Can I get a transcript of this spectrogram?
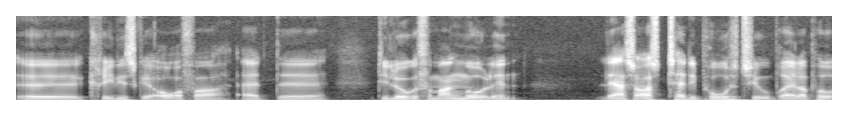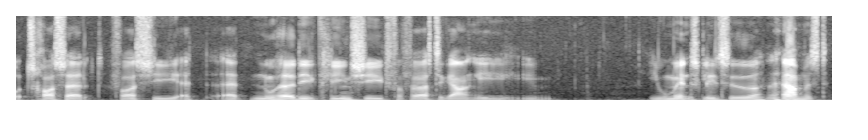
øh, kritiske over for, at øh, de lukkede for mange mål ind. Lad os også tage de positive briller på, trods alt, for at sige, at, at nu havde de et clean sheet for første gang i, i, i umenneskelige tider nærmest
